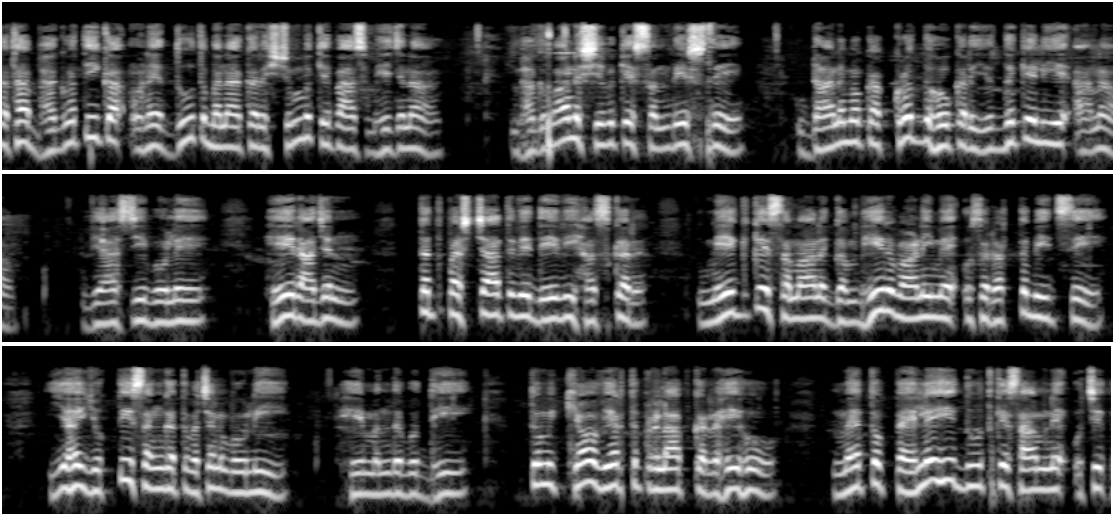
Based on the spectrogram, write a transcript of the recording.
तथा भगवती का उन्हें दूत बनाकर शुंभ के पास भेजना, भगवान शिव के संदेश से दानवों का क्रुद्ध होकर युद्ध के लिए आना। व्यास जी बोले, हे राजन, तत्पश्चात वे देवी हंसकर मेघ के समान गंभीर वाणी में उस रक्त बीज से यह युक्ति संगत वचन बोली, हे मंद बुद्धि, तुम क्यों व्यर्थ प्रलाप कर रहे हो? मैं तो पहले ही दूत के सामने उचित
